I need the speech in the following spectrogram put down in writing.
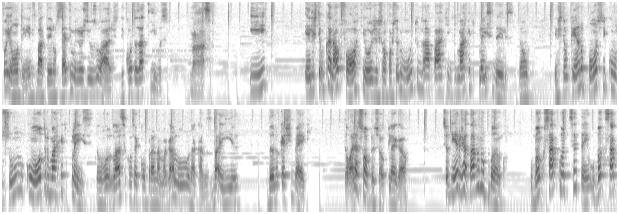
foi ontem, eles bateram 7 milhões de usuários, de contas ativas. Massa. E eles têm um canal forte hoje, eles estão apostando muito na parte de marketplace deles. Então, eles estão criando pontos de consumo com outro marketplace. Então, lá você consegue comprar na Magalu, na Casas Bahia, dando cashback. Então, olha só, pessoal, que legal. Seu dinheiro já estava no banco. O banco sabe quanto você tem. O banco sabe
